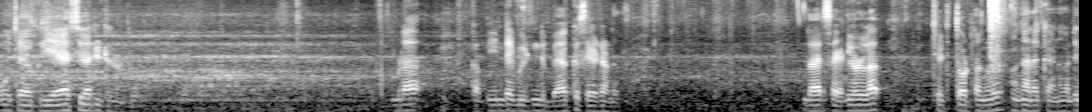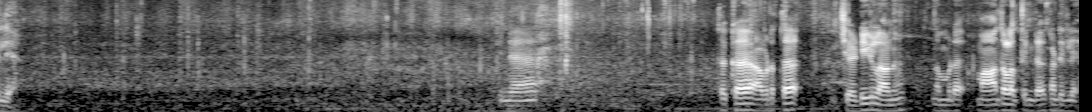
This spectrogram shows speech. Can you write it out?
പൂച്ചകൾക്ക് എ സി കയറിയിട്ടുണ്ട് നമ്മുടെ കബീന്റെ വീടിന്റെ ബാക്ക് സൈഡാണിത് ഇതായ സൈഡിലുള്ള ചെടിത്തോട്ടങ്ങൾ അങ്ങനെയൊക്കെയാണ്. കണ്ടില്ലേ? പിന്നെ ഇതൊക്കെ അവിടുത്തെ ചെടികളാണ് നമ്മുടെ മാതളത്തിന്റെ കണ്ടില്ലേ?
